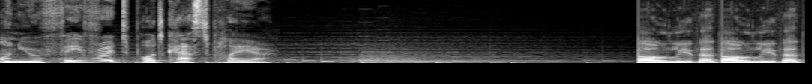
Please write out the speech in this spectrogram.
on your favourite podcast player only that only that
